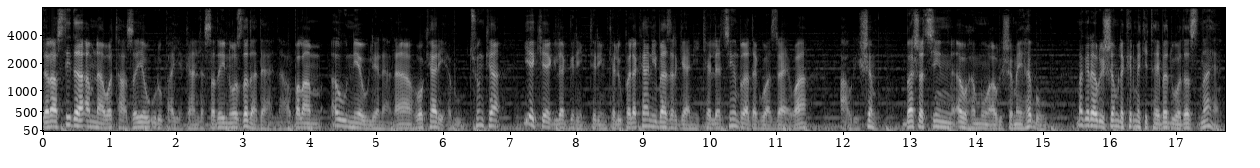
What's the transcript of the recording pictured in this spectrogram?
لە ڕاستیدا ئەم ناوە تازەیە و ئورووپاییەکان لە سەدەی نۆزدەدا دایانناوە، بەڵام ئەو نێو لێنانە هۆکاری هەبوو، چونکە یەکێک لە گرینگترین کەلوپەلەکانی بازرگانی کە لە چین ڕا دەگوازرایەوە، ئاوریشم بوو. باشە چین ئەو هەموو ئاوریشەمەی هەبوو؟ مەگەر ئاوریشم لە کرمێکی تایبەت وەدەست نایەت؟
